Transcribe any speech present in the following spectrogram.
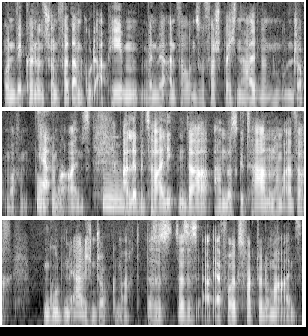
und wir können uns schon verdammt gut abheben, wenn wir einfach unsere Versprechen halten und einen guten Job machen. Punkt ja. Nummer eins. Mhm. Alle Beteiligten da haben das getan und haben einfach einen guten, ehrlichen Job gemacht. Das ist, das ist Erfolgsfaktor Nummer eins.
